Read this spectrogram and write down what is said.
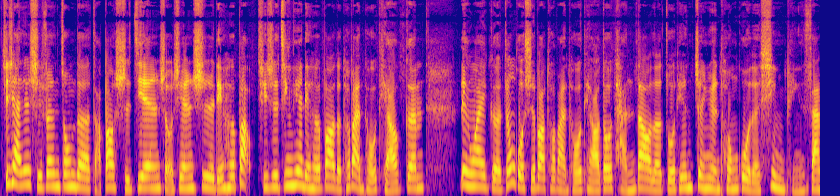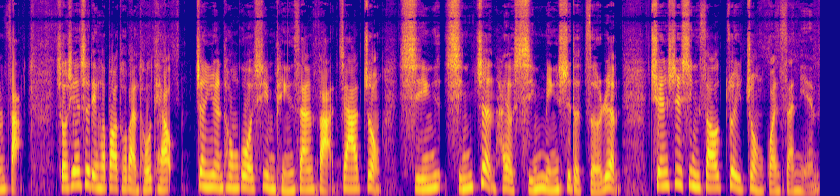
接下来是十分钟的早报时间。首先是联合报，其实今天联合报的头版头条跟另外一个中国时报头版头条都谈到了昨天政院通过的性平三法。首先是联合报头版头条，政院通过性平三法，加重行行政还有刑民事的责任，全市性骚最重关三年。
